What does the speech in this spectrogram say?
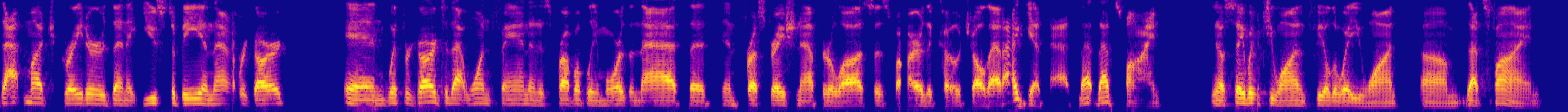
that much greater than it used to be in that regard. And with regard to that one fan, and it's probably more than that, that in frustration after a loss says fire the coach, all that. I get that. That that's fine. You know, say what you want, feel the way you want. Um, that's fine.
